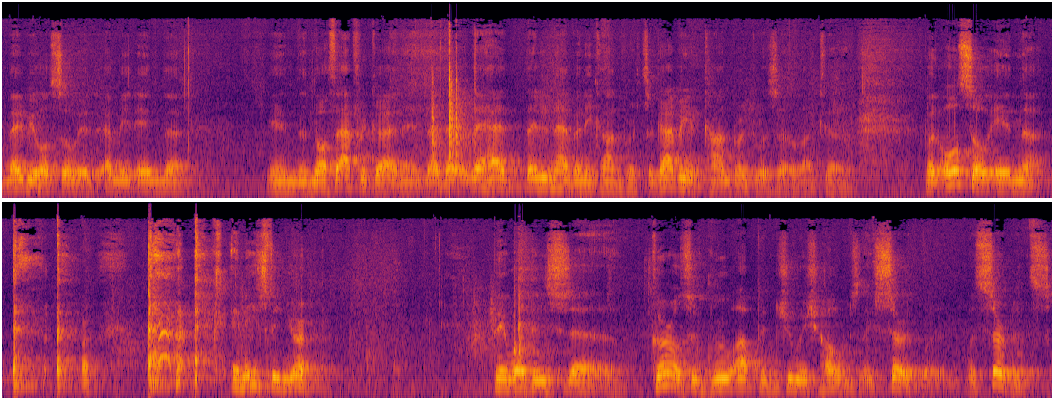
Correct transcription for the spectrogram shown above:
maybe also, in, I mean, in the, in North Africa, and they, they had they didn't have any converts. So having a convert was a, like a, but also in uh, in Eastern Europe, there were these uh, girls who grew up in Jewish homes. They served were, servants.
